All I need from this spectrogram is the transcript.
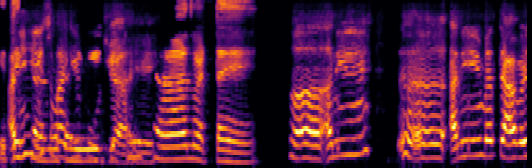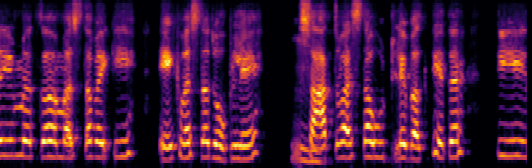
आणि हीच आहे माझी पूजा आहे. छान वाटतंय. हा आणि अं, आणि मग त्यावेळी मग मस्तपैकी एक वाजता झोपले. सात वाजता उठले. बघते तर ती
